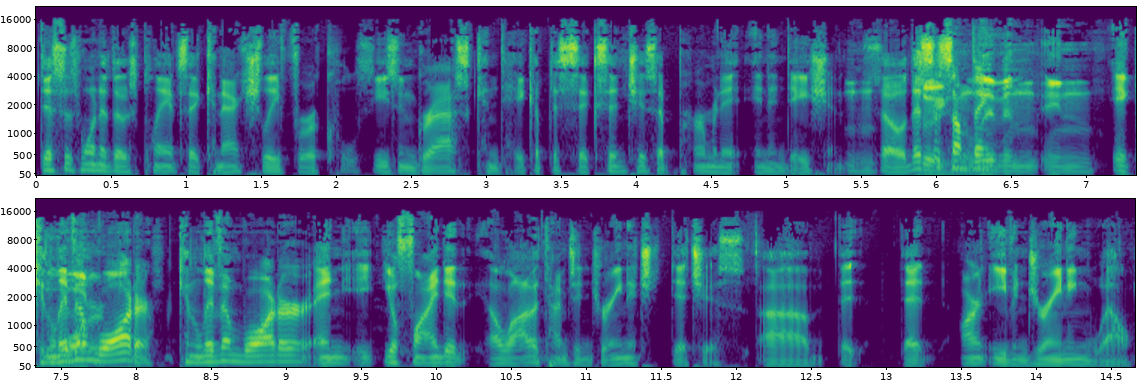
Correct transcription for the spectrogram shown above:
This is one of those plants that can actually, for a cool season grass, can take up to six inches of permanent inundation. So this Mm-hmm. so is something live in, in it can live water. in water. Can live in water, and it, you'll find it a lot of times in drainage ditches uh, that that aren't even draining well.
